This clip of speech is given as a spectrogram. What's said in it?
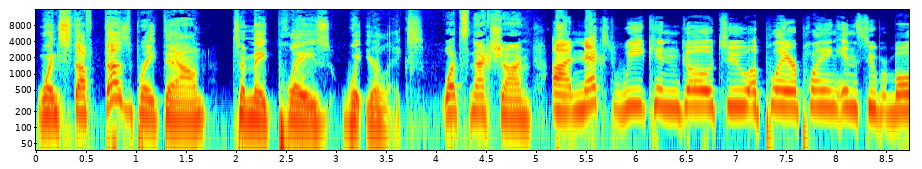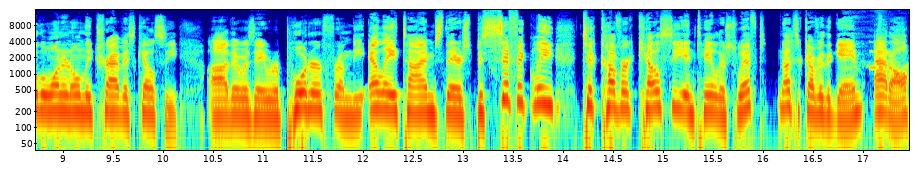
when stuff does break down to make plays with your legs. What's next, Shime? Uh, next, we can go to a player playing in the Super Bowl, the one and only Travis Kelce. Uh, there was a reporter from the LA Times there specifically to cover Kelce and Taylor Swift, not to cover the game at all,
